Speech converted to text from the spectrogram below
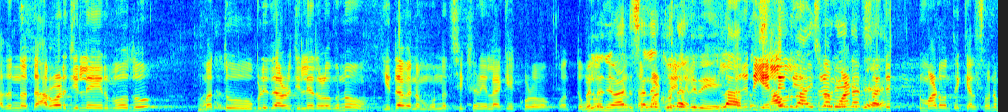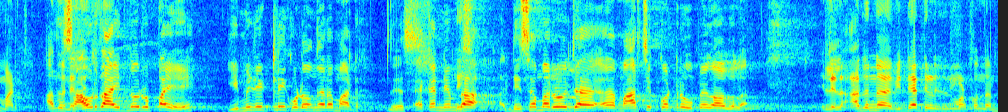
ಅದನ್ನು ಧಾರವಾಡ ಜಿಲ್ಲೆ ಇರ್ಬೋದು ಮತ್ತು ಹುಬ್ಳಿ ಧಾರವಾಡ ಜಿಲ್ಲೆದೊಳಗೂ ಇದಾವೆ ನಮ್ಮ ಉನ್ನತ ಶಿಕ್ಷಣ ಇಲಾಖೆ ಮಾಡುವಂಥ ಕೆಲಸವನ್ನು ಮಾಡ್ತೀವಿ. ಅದು ಸಾವಿರದ ಐದುನೂರು ರೂಪಾಯಿ ಇಮಿಡಿಯೇಟ್ಲಿ ಕೊಡೋಂಗಾರ ಮಾಡ್ರಿ. Yes. ಯಾಕಂದ್ರೆ ನಿಮ್ದು ಡಿಸೆಂಬರು ಜ ಮಾರ್ಚಿಗೆ ಕೊಟ್ಟರೆ ಉಪಯೋಗ ಆಗೋಲ್ಲ. ಇಲ್ಲ ಇಲ್ಲ ಅದನ್ನ ವಿದ್ಯಾರ್ಥಿಗಳು ಇದನ್ನ ಮಾಡ್ಕೊಂಡು ನಾನು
